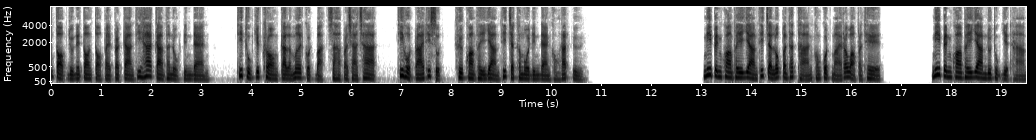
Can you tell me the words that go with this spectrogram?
ำตอบอยู่ในตอนต่อไปประการที่ 5 การผนวกดินแดน ที่ถูกยึดครองการละเมิดกฎบัตรสหประชาชาติ ที่โหดร้ายที่สุด คือความพยายามที่จะขโมยดินแดนของรัฐอื่น นี่เป็นความพยายามที่จะลบบรรทัดฐานของกฎหมายระหว่างประเทศ นี่เป็นความพยายามดูถูกเหยียดหาม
